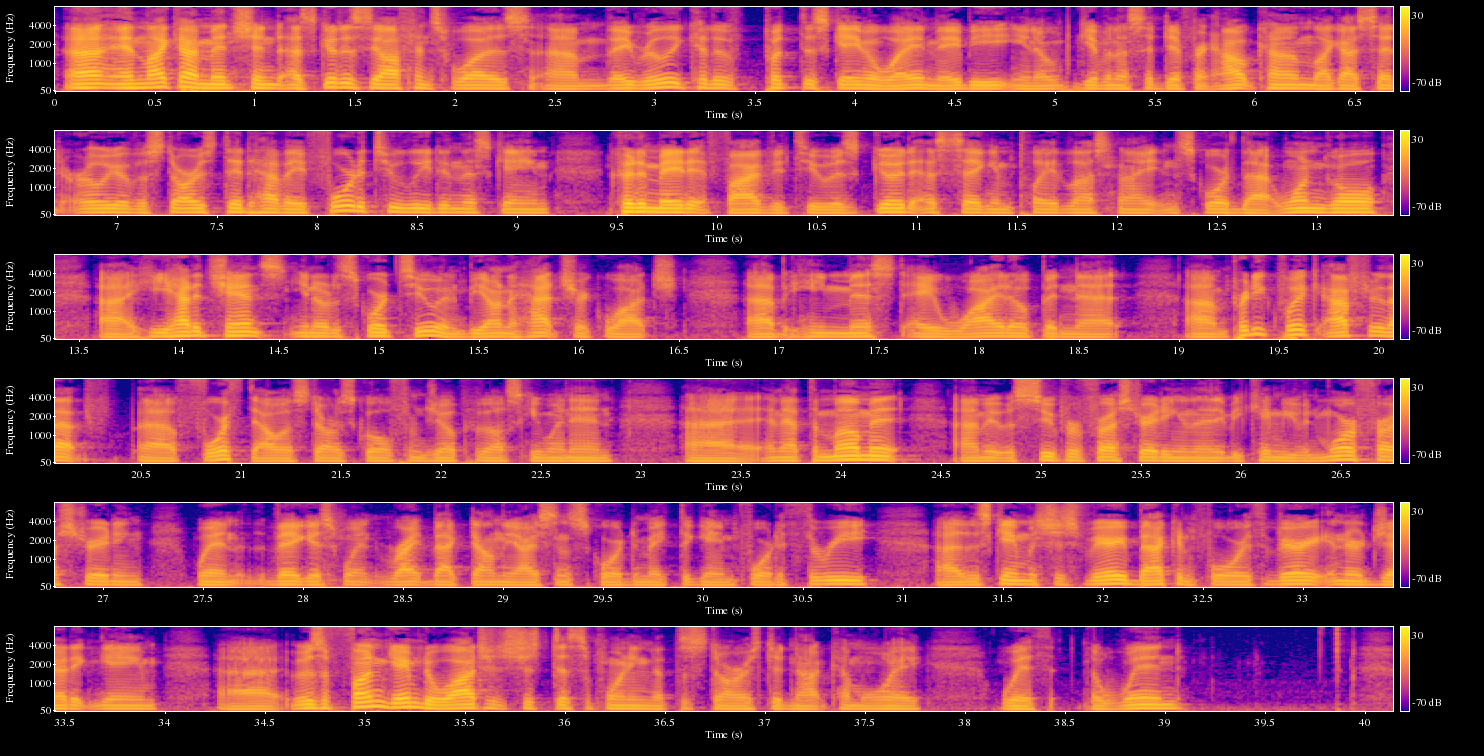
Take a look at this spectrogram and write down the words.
Uh, and like I mentioned, as good as the offense was, um, they really could have put this game away and maybe you know given us a different outcome. Like I said earlier, the Stars did have a four to two lead in this game, could have made it five to two. As good as Seguin played last night and scored that one goal, uh, he had a chance you know to score two and be on a hat trick watch, uh, but he missed a wide open net um, pretty quick after that uh, fourth Dallas Stars goal from Joe Pavelski went in. Uh, and at the moment, um, it was super frustrating, and then it became even more frustrating when Vegas went right back down the ice and scored to make the game four to three. Uh, this game was just very back and forth, very energetic game. Uh, it was a fun game to watch. It's just disappointing that the Stars did not come away with the win.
